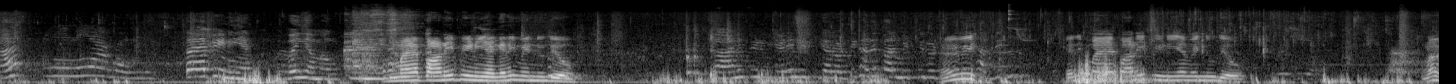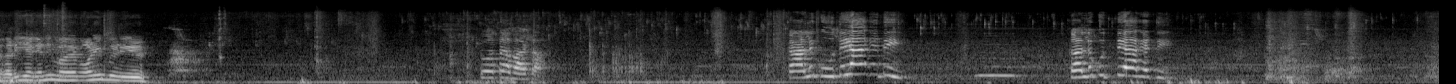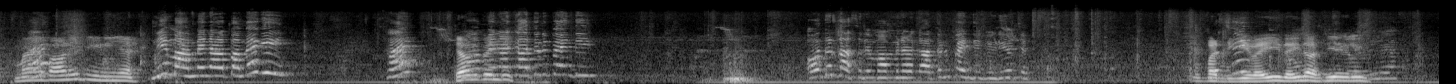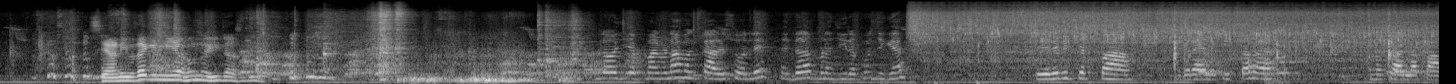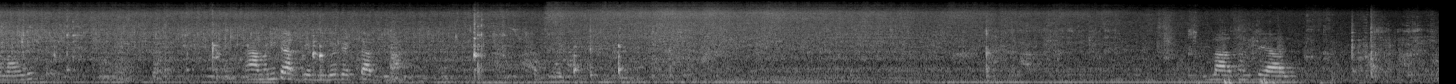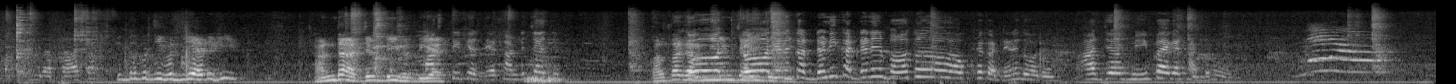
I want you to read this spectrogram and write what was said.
ਹੈ? ਤੈ ਪੀਣੀ ਹੈ ਭਈਆ ਮੰਗ ਪੀਣੀ ਹੈ। ਮੈਂ ਪਾਣੀ ਪੀਣੀ ਆ ਕਹਿੰਦੀ ਮੈਨੂੰ ਦਿਓ ਪਾਣੀ ਪੀਣੀ ਜਿਹੜੀ ਮਿੱਠੀ ਰੋਟੀ ਖਾਦੇ ਪਰ ਮਿੱਠੀ ਰੋਟੀ ਐਵੇਂ ਵੀ? ਕਹਿੰਦੀ ਮੈਂ ਪਾਣੀ ਪੀਣੀ ਆ ਮੈਨੂੰ ਦਿਓ। ਮੈਂ ਖੜੀ ਆ ਕਹਿੰਦੀ ਮੈਂ ਪਾਣੀ ਪੀਣੀ ਆ। ਤੋਤਾ ਬਾਟਾ। ਕੱਲ ਕੂਤੇ ਆ ਗਈ ਤੀ ਕੱਲ ਕੁੱਤੇ ਆ ਗਏ ਸੀ। ਮੈਂ ਪਾਣੀ ਪੀਣੀ ਹੈ ਨਹੀਂ ਮਾਮੇ ਨਾਲ ਪਵੇਗੀ ਹੈ? ਕਿਉਂ ਨਹੀਂ ਪੈਂਦੀ ਉਧਰ ਦੱਸ ਦੇ ਮਾਮੇ ਨਾਲ ਕਾਹਤੋਂ ਨਹੀਂ ਪੈਂਦੀ ਵੀਡੀਓ 'ਚ। ਉਹ ਭੱਜ ਗਈ ਬਈ ਨਹੀਂ ਦੱਸਦੀ ਅਗਲੀ। ਸਿਆਣੀ ਪਤਾ ਕਿੰਨੀ ਆ ਉਹ ਨਹੀਂ ਦੱਸਦੀ। ਲੋ ਜੀ ਆਪਾਂ ਬਣਾਵਾਂਗੇ ਕਾਲੇ ਛੋਲੇ। ਇੱਧਰ ਆਪਣਾ ਜੀਰਾ ਭੁੱਜ ਗਿਆ। ਤੇ ਇਹਦੇ ਵਿੱਚ ਆਪਾਂ ਗ੍ਰਾਈਂਡ ਕੀਤਾ ਹੋਇਆ। ਮਸਾਲਾ ਪਾਵਾਂਗੇ। ਆਮਣੀ ਕਰਦੀ ਵੀਡੀਓ ਦੇਖ ਕਰਦੀ ਲਾਸਨ ਪਿਆਜ਼ ਜੀਰਾ ਪਾਤਾ ਕਿੱਧਰ ਭੱਜੀ ਫਿਰਦੀ ਹੈ ਦੇਖੀ? ਠੰਡ ਆ, ਅੱਜ ਉੱਡੀ ਫਿਰਦੀ ਹੈ ਮਸਤੀ ਫਿਰਦੇ ਆ ਠੰਡ ਚ ਅੱਜ। ਕੱਲ ਤਾਂ ਗਰਮੀ ਨਹੀਂ ਦੋ ਚਾਹੀਦੀ ਦਿਨ ਕੱਢਣ ਹੀ ਕੱਢਣੇ ਬਹੁਤ ਔਖੇ ਕੱਢੇ ਨੇ ਦੋ ਦਿਨ। ਅੱਜ ਮੀਂਹ ਪੈ ਗਿਆ ਠੰਡ ਹੋ ਗਈ।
